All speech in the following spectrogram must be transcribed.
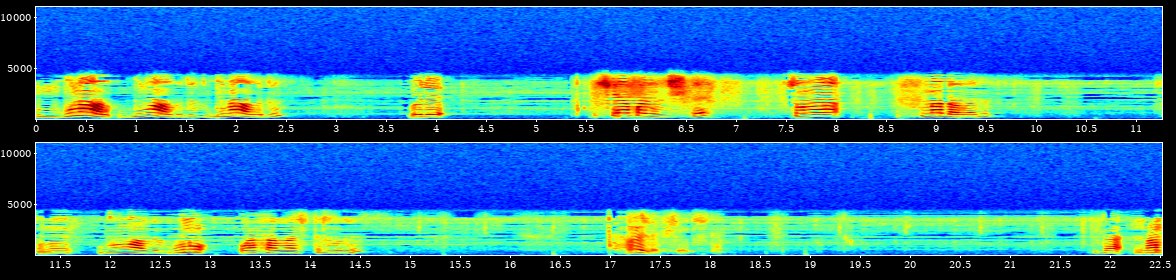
bunu al, bunu alırız, bunu alırız. Böyle şey yaparız işte. Sonra şuna da alırız. Sonra bunu alır, bunu vasallaştırırız. Öyle bir şey işte. Da, na,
